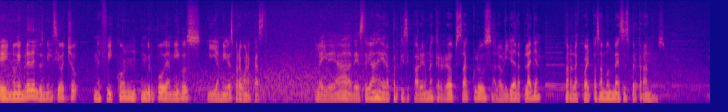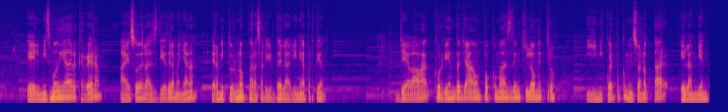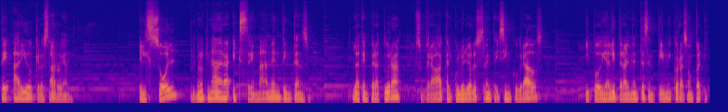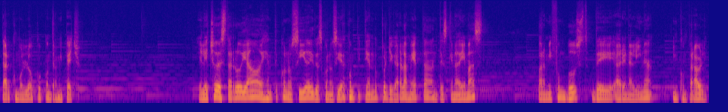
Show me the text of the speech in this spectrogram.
En noviembre del 2018 me fui con un grupo de amigos y amigas para Guanacaste. La idea de este viaje era participar en una carrera de obstáculos a la orilla de la playa, para la cual pasamos meses preparándonos. El mismo día de la carrera, a eso de las 10 de la mañana, era mi turno para salir de la línea de partida. Llevaba corriendo ya un poco más de un kilómetro y mi cuerpo comenzó a notar el ambiente árido que lo estaba rodeando. El sol, primero que nada, era extremadamente intenso. La temperatura superaba, calculo yo, los 35 grados y podía literalmente sentir mi corazón palpitar como loco contra mi pecho. El hecho de estar rodeado de gente conocida y desconocida compitiendo por llegar a la meta antes que nadie más, para mí fue un boost de adrenalina incomparable.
